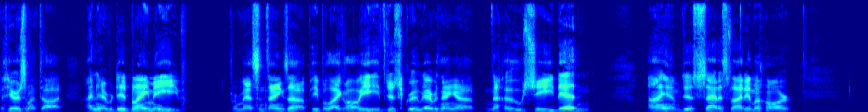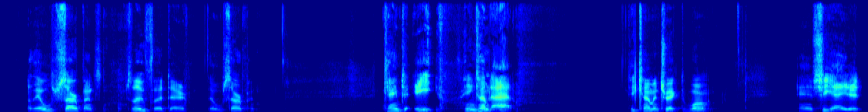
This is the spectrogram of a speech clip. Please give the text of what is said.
But here's my thought I never did blame Eve for messing things up. People like, oh, Eve just screwed everything up. No, she didn't. I am just satisfied in my heart. The old serpent, Slewfoot there, the old serpent, came to Eve. He didn't come to Adam. He come and tricked the woman. And she ate it,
